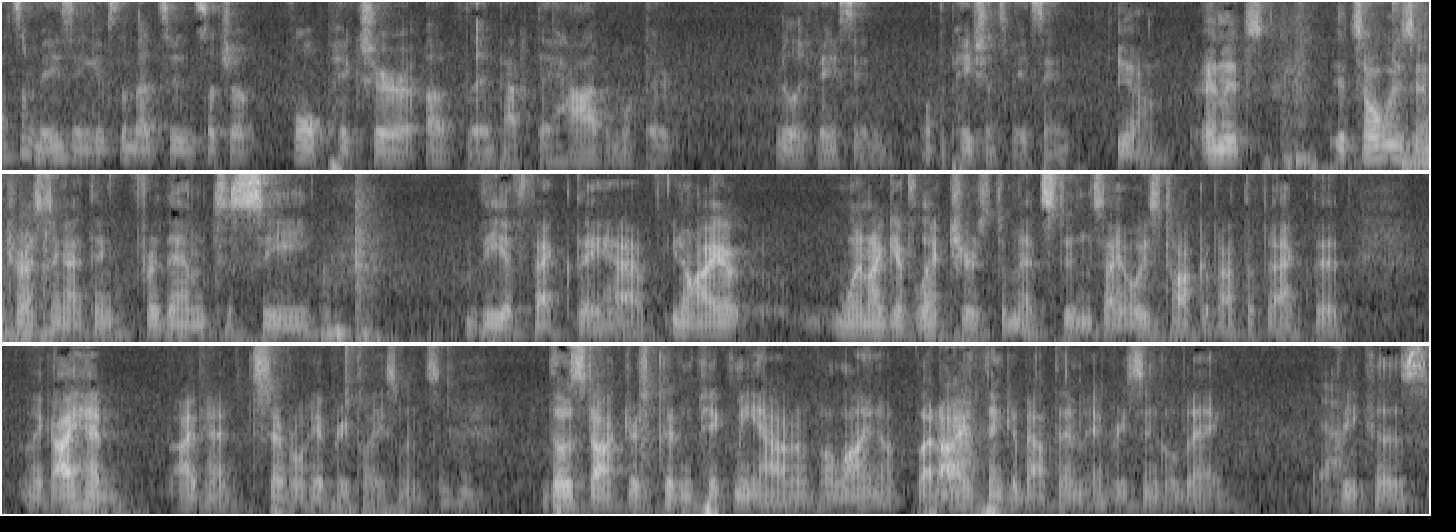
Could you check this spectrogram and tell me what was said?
That's amazing. It Gives the med students such a full picture of the impact they have and what they're really facing, what the patient's facing. Yeah, and it's it's always interesting, I think, for them to see the effect they have. You know, I when I give lectures to med students, I always talk about the fact that, like, I had I've had several hip replacements. hmm Those doctors couldn't pick me out of a lineup, but I think about them every single day Yeah. because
